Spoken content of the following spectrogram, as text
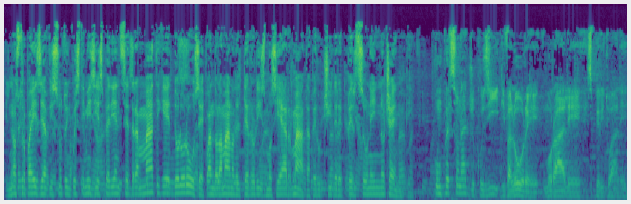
Il nostro paese ha vissuto in questi mesi esperienze drammatiche e dolorose quando la mano del terrorismo si è armata per uccidere persone innocenti. Un personaggio così di valore morale e spirituale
